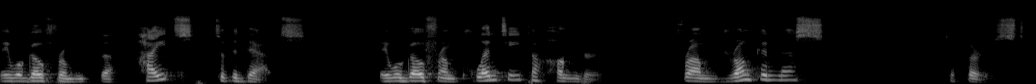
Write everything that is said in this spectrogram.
They will go from the heights to the depths. They will go from plenty to hunger, from drunkenness to thirst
